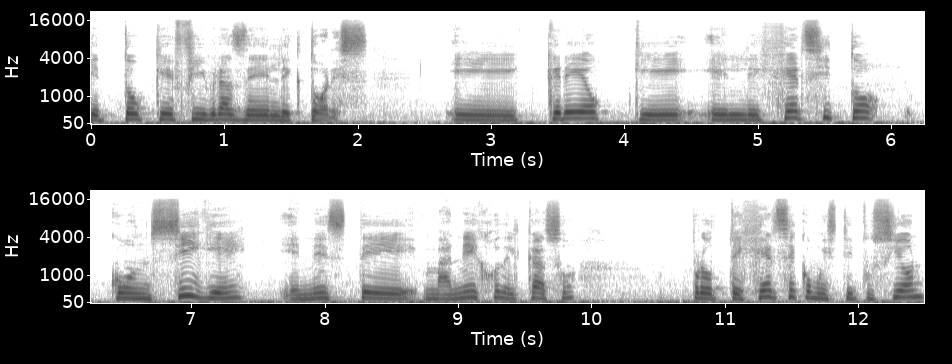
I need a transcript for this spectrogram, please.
que toque fibras de electores. Eh, creo que el ejército consigue en este manejo del caso protegerse como institución,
